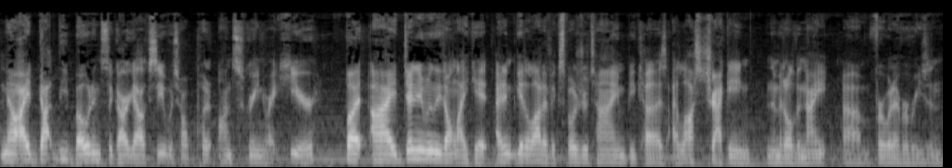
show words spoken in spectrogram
Now I got the Bowden Cigar Galaxy, which I'll put on screen right here, but I genuinely don't like it. I didn't get a lot of exposure time because I lost tracking in the middle of the night um, for whatever reason.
